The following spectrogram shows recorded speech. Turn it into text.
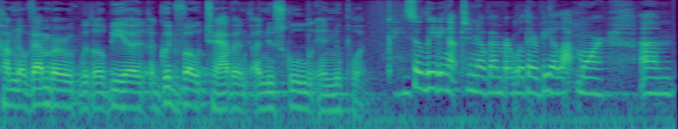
come November, there'll be a, a good vote to have a, a, new school in Newport. Okay. So leading up to November, will there be a lot more um,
